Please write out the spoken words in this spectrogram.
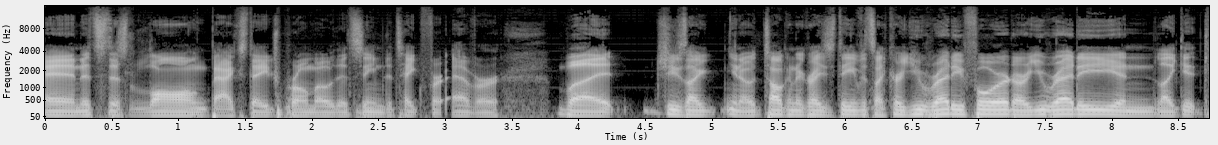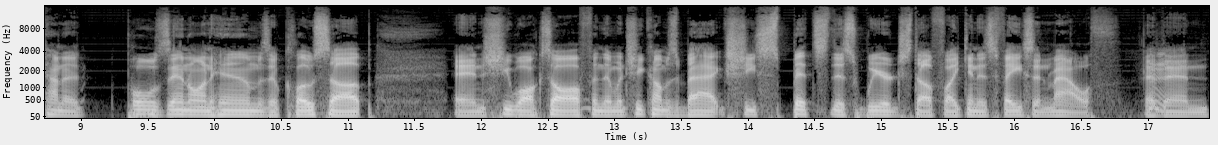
And it's this long backstage promo that seemed to take forever. But she's like, you know, talking to Crazy Steve. It's like, "Are you ready for it? Are you ready?" And like it kind of pulls in on him as a close up and she walks off and then when she comes back she spits this weird stuff like in his face and mouth and then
